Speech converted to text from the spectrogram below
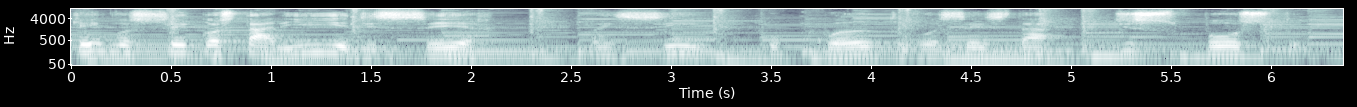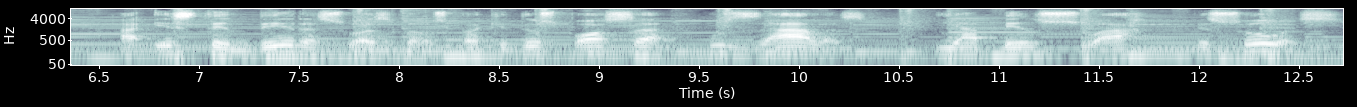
quem você gostaria de ser, mas sim o quanto você está disposto a estender as suas mãos para que Deus possa usá-las e abençoar pessoas.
